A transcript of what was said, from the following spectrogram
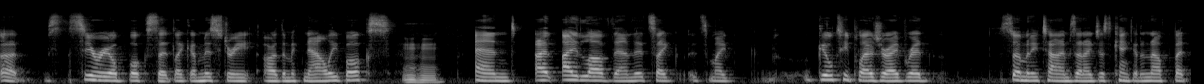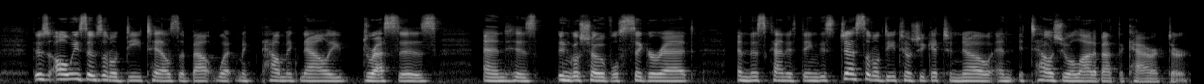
uh, serial books that like a mystery are the McNally books, mm-hmm. and I I love them. It's like it's my guilty pleasure. I've read so many times and I just can't get enough. But there's always those little details about what how McNally dresses and his English Oval cigarette and this kind of thing. These just little details you get to know, and it tells you a lot about the character.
